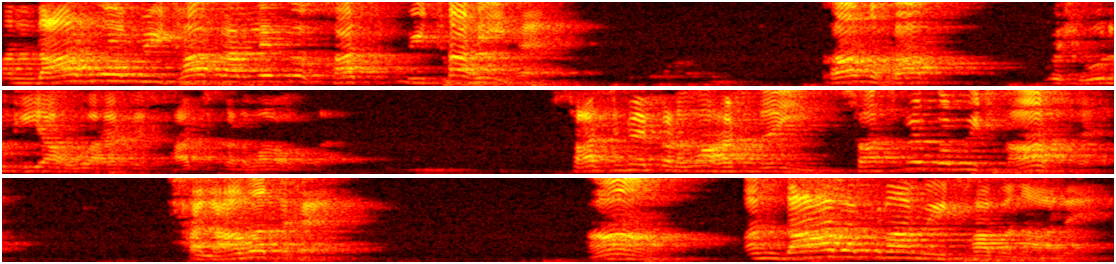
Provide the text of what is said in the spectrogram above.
انداز وہ میٹھا کر لے تو سچ میٹھا ہی ہے۔ خام خام، مشہور کیا ہوا ہے کہ سچ کڑوا ہوتا ہے۔ سچ میں کڑواہٹ نہیں، سچ میں تو مٹھاس ہے، حلاوت ہے۔ ہاں انداز اپنا میٹھا بنا لیں۔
